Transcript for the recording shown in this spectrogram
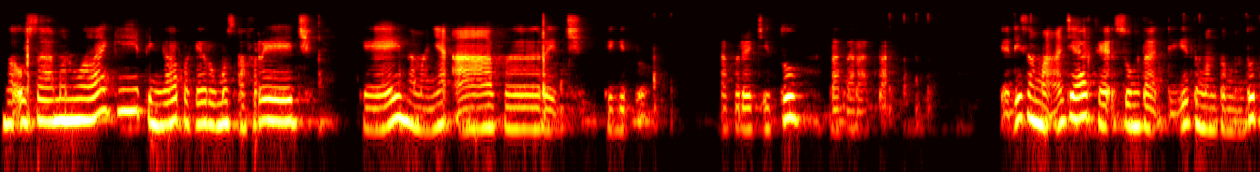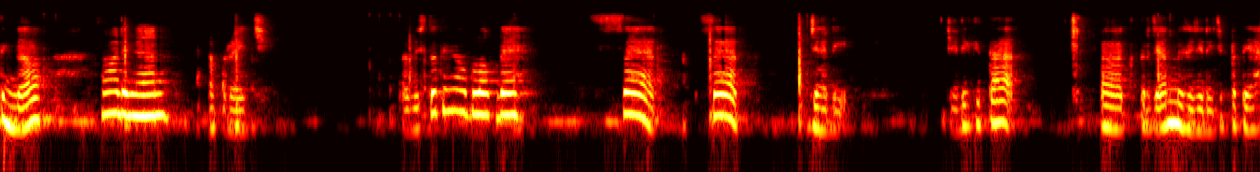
Nggak usah manual lagi, tinggal pakai rumus average. Oke, okay, namanya average. Kayak gitu. Average itu rata-rata. Jadi sama aja kayak sum tadi, teman-teman tuh tinggal sama dengan average. Habis itu tinggal blok deh. Set, set. Jadi. Jadi kita uh, kerjaan bisa jadi cepet ya.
